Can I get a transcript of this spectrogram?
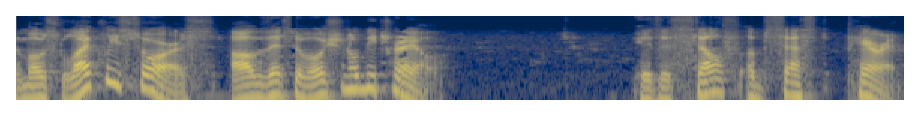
the most likely source of this emotional betrayal is a self obsessed parent,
